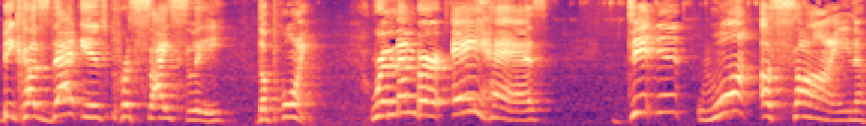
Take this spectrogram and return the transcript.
because that is precisely the point. Remember, Ahaz didn't want a sign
